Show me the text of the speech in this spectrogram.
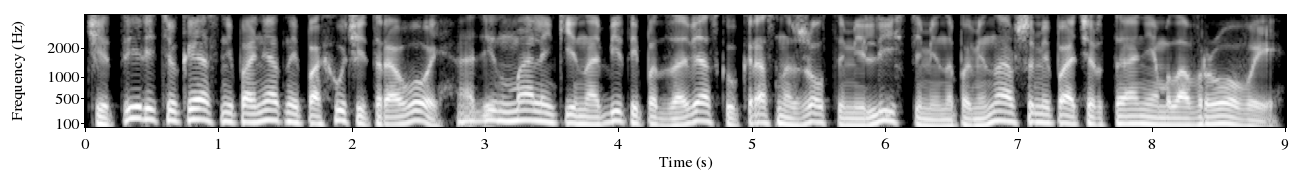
Четыре тюка с непонятной пахучей травой, один маленький, набитый под завязку красно-желтыми листьями, напоминавшими по очертаниям лавровые.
